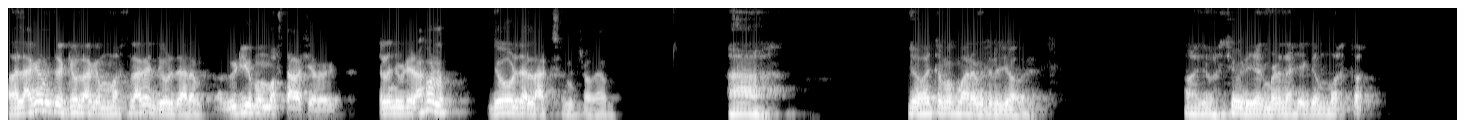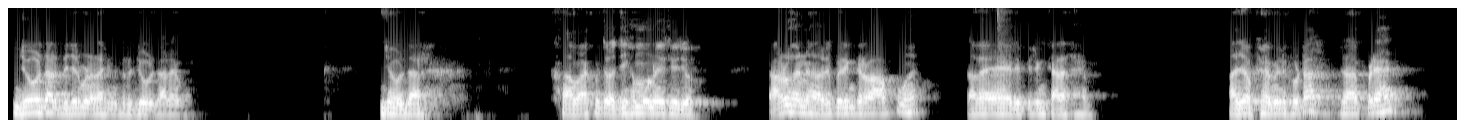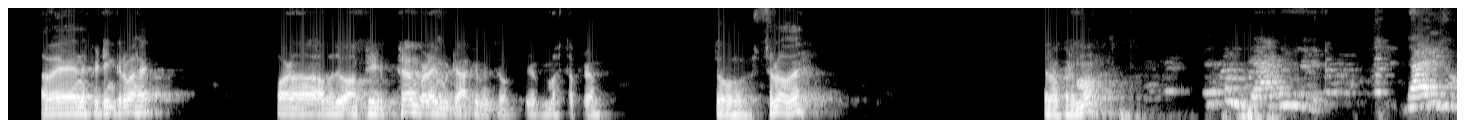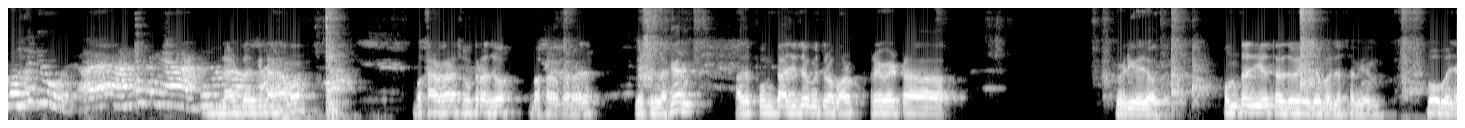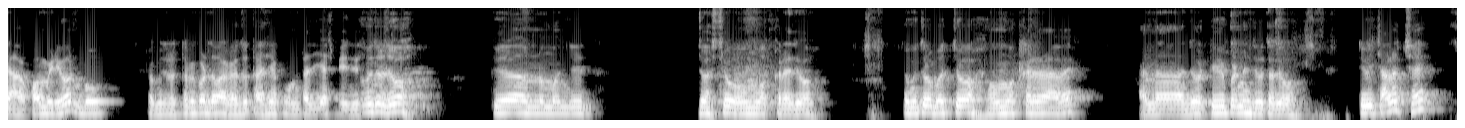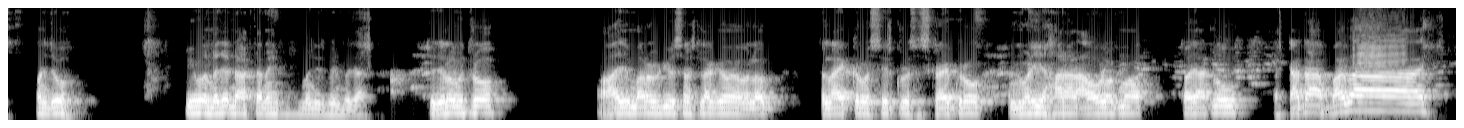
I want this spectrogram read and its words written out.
હવે લાગે મિત્રો, કેવું લાગે? મસ્ત લાગે? જોરદાર વિડીયોમાં મસ્ત આવશે હવે. ચેલેન્જ વીડિયો રાખો ને. જોરદાર લાગશે મિત્રો હવે એમ હા જો હવે ચમક મારે મિત્રો જો હવે હા જો શું ડિઝાઇન બનાવી નાખી એકદમ મસ્ત જોરદાર ડિઝાઇન બનાવી નાખી મિત્રો જોરદાર એમ જોરદાર હા મારા મિત્રો હજી હમું નહીં થયું જો સારું છે ને રિપેરિંગ કરવા આપવું હે હવે રિપેરિંગ ચાલે થાય એમ આ જો ફેમિલી ફોટા જ્યાં પડ્યા હે હવે એને ફિટિંગ કરવા હે પણ આ બધું આ ફ્રેમ બનાવી મૂકી આખી મિત્રો. એક મસ્ત ફ્રેમ તો ચલો હવે. ચલો ઘરમાં. લાઈટ બંધ નાખામાં બખારો કરે છોકરા, જો. બખારો કરે લેસન લખે ને. આજે ફૂમતાજી જો મિત્રો, અમારો ફેવરેટ વીડિયો જો. ફૂમતાજી અત્યારે જોઈએ, જબરજસ્ત એમ. બહુ મજા આવે. કોમેડી હોય ને બહુ. તો મિત્રો, તમે પણ તમારા ઘર જોતા છે ફૂમતાજી એસ બિઝનેસ મિત્રો જો કિરણ મંજીત જો હોમવર્ક કરે જો તો મિત્રો બચ્ચો હોમવર્ક કરે આવે અને જો ટીવી પણ નહીં જોતા જો ટીવી ચાલુ જ છે, પણ જો ટીવીમાં નજર નાખતા નહીં મંજીતભાઈ બધા. તો ચલો મિત્રો, આજે મારો વીડિયો સરસ લાગ્યો હોય વ્લોગ તો લાઈક કરો શેર કરો સબસ્ક્રાઈબ કરો, અને મળીએ હાર હાર આવા વ્લોગમાં તો આજે આટલું. Tata bye bye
